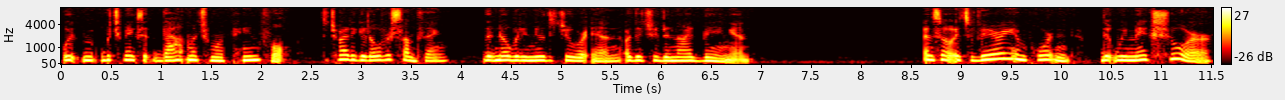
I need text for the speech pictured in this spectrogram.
which makes it that much more painful to try to get over something that nobody knew that you were in or that you denied being in. And so it's very important that we make sure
